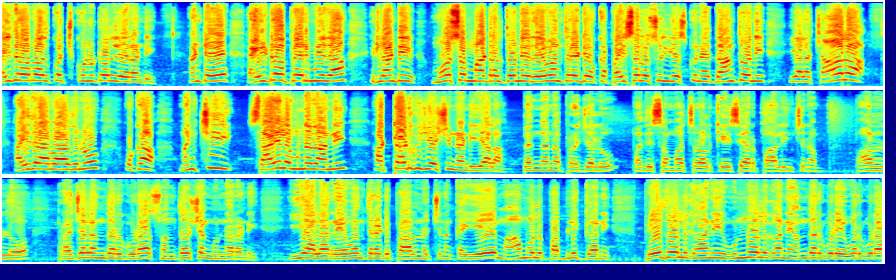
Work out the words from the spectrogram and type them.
హైదరాబాద్కి వచ్చి కొనుటోళ్ళు లేరండి. అంటే హైడ్రా పేరు మీద ఇట్లాంటి మోసం మాటలతోని రేవంత్ రెడ్డి ఒక పైసలు వసూలు చేసుకునే దాంతో ఇవాళ చాలా హైదరాబాదును ఒక మంచి స్థాయిలో ఉన్నదాన్ని అట్టడుగు చేసిండండి ఇవాళ తెలంగాణ ప్రజలు పది సంవత్సరాలు కేసీఆర్ పాలించిన పాలనలో ప్రజలందరూ కూడా సంతోషంగా ఉన్నారండి. ఇవాళ రేవంత్ రెడ్డి పాలన వచ్చినాక ఏ మామూలు పబ్లిక్ కానీ పేదోళ్ళు కానీ ఉన్నోళ్ళు కానీ అందరు కూడా ఎవరు కూడా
